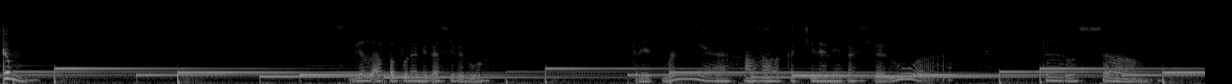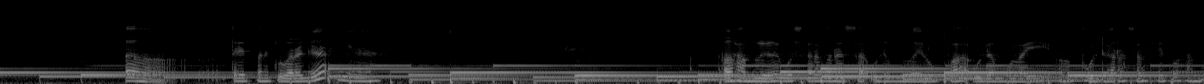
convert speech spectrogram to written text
dem segala apa pun yang dikasih ke gue treatmentnya hal-hal kecil yang dikasih ke gue terus um, uh, treatment keluarganya. Alhamdulillah gue sekarang ngerasa udah mulai lupa udah mulai uh, pudar rasa-rasanya itu alhamdulillah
